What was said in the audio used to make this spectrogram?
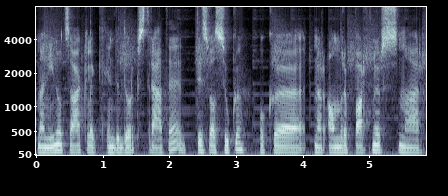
Maar niet noodzakelijk in de dorpstraat. Het is wel zoeken, ook eh, naar andere partners, naar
